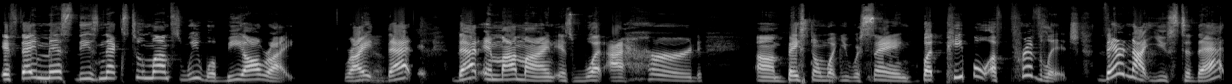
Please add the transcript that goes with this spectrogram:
If they miss these next two months, we will be all right. Right? Yeah. That that in my mind is what I heard um, based on what you were saying. But people of privilege, they're not used to that.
